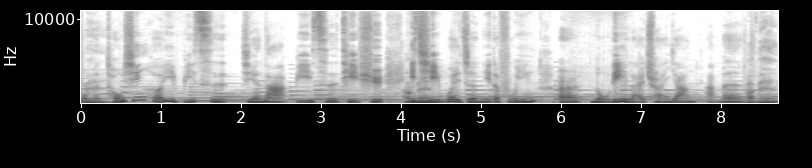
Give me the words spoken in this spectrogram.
我们同心合意，彼此接纳，彼此体恤，一起为着你的福音而努力来传扬。阿门。阿门。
